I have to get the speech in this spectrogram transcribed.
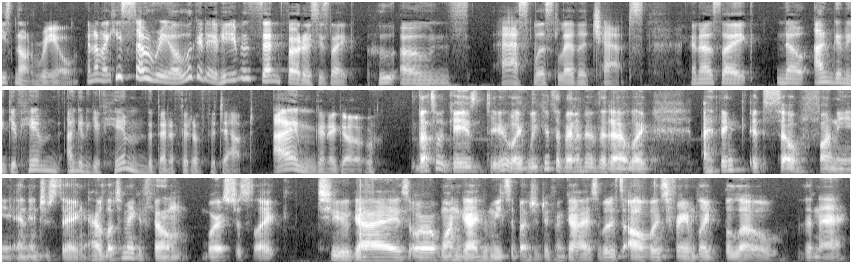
he's not real. And I'm like, he's so real. Look at him. He even sent photos. He's like, who owns assless leather chaps? And I was like, no, I'm gonna give him. I'm gonna give him the benefit of the doubt. I'm gonna go. That's what gays do. Like we get the benefit of the doubt. Like I think it's so funny and interesting. I would love to make a film where it's just like two guys or one guy who meets a bunch of different guys, but it's always framed like below the neck.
